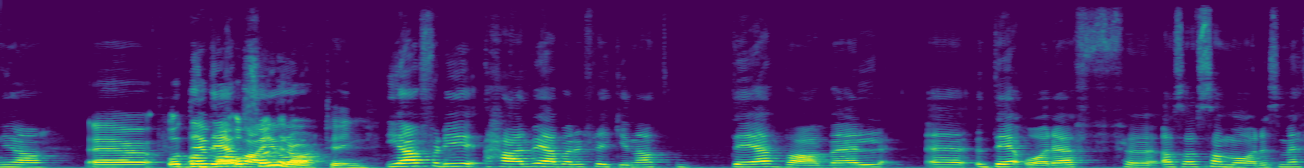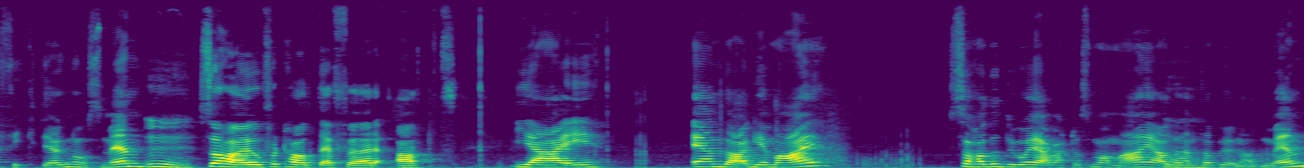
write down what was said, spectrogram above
Ja. Eh, og det, Og det var også var en rar ting. Ja, fordi her vil jeg bare flike inn at det var vel eh, det året før Altså samme året som jeg fikk diagnosen min, Mm. så har jeg jo fortalt det før at jeg en dag i mai så hadde du og jeg vært hos mamma. Jeg hadde Mm. henta bunaden min.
